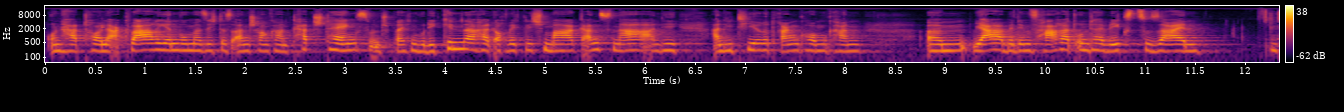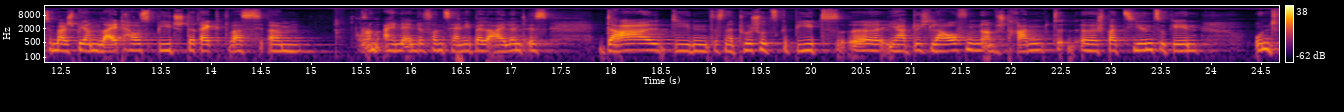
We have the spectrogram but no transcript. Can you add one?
und hat tolle Aquarien, wo man sich das anschauen kann, Touchtanks entsprechend, wo die Kinder halt auch wirklich mal ganz nah an die, an die Tiere drankommen kann ähm, ja, mit dem Fahrrad unterwegs zu sein. Zum Beispiel am Lighthouse Beach direkt, was ähm, am einen Ende von Sanibel Island ist, da die, das Naturschutzgebiet äh, ja, durchlaufen, am Strand äh, spazieren zu gehen und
